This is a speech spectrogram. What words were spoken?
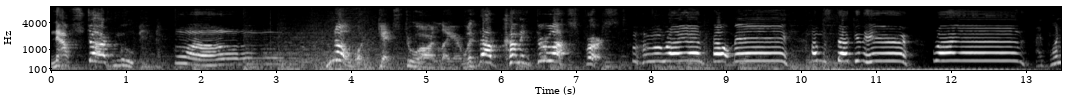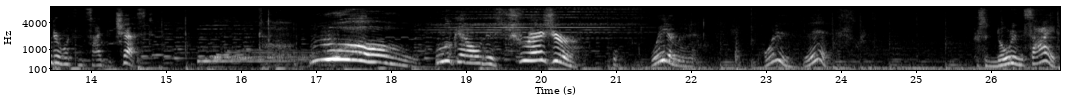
Now start moving. Ah. No one gets through our lair without coming through us first. Ryan, help me! I'm stuck in here! Ryan! I wonder what's inside the chest. Whoa! Look at all this treasure! Wait a minute. What is this? There's a note inside.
